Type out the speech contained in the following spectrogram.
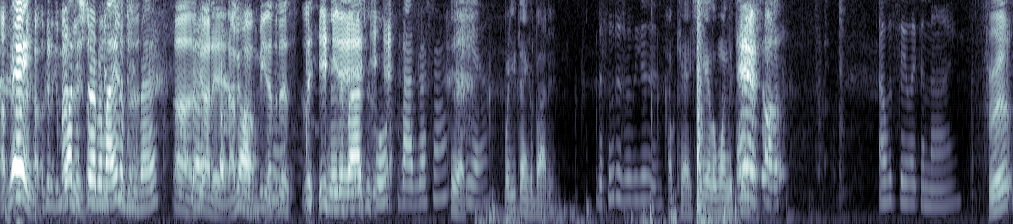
hey, hey. I'm gonna get my Y'all disturbing my interview, man. Uh, look out of here. I'll be Shauna. my meet after this. You been advised before? Vibes restaurant? Yes. Yeah. What do you think about it? The food is really good. Okay, scale of one to ten. Shauna. I would say like a nine. For real?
